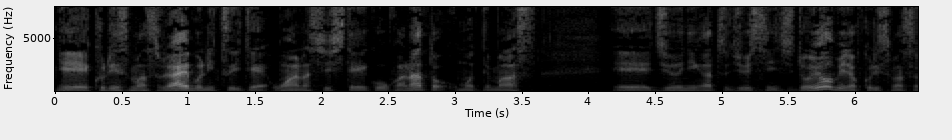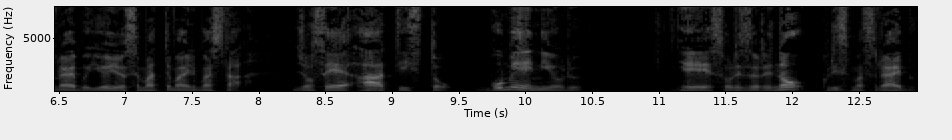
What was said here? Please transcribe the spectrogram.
えー、クリスマスライブについてお話ししていこうかなと思ってます。えー、12月17日土曜日のクリスマスライブ、いよいよ迫ってまいりました。女性アーティスト5名による、え、それぞれのクリスマスライブ。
